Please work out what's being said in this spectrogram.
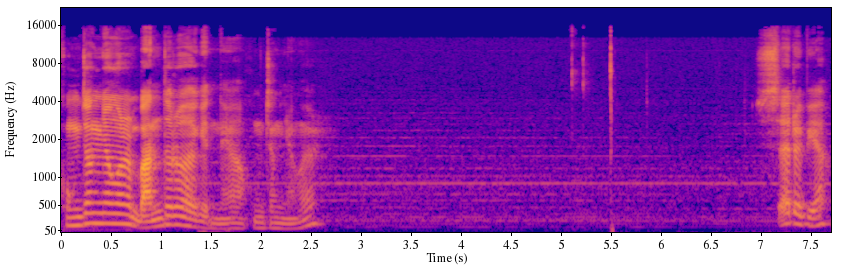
공장령을 만들어야겠네요. 공장령을. 세르비아?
